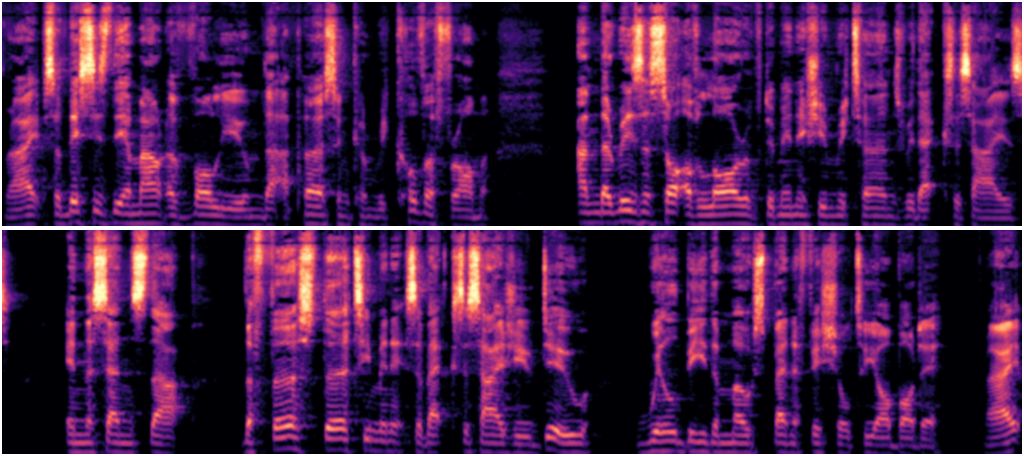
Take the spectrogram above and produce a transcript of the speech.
right? So this is the amount of volume that a person can recover from. And there is a sort of law of diminishing returns with exercise in the sense that the first 30 minutes of exercise you do will be the most beneficial to your body, right?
